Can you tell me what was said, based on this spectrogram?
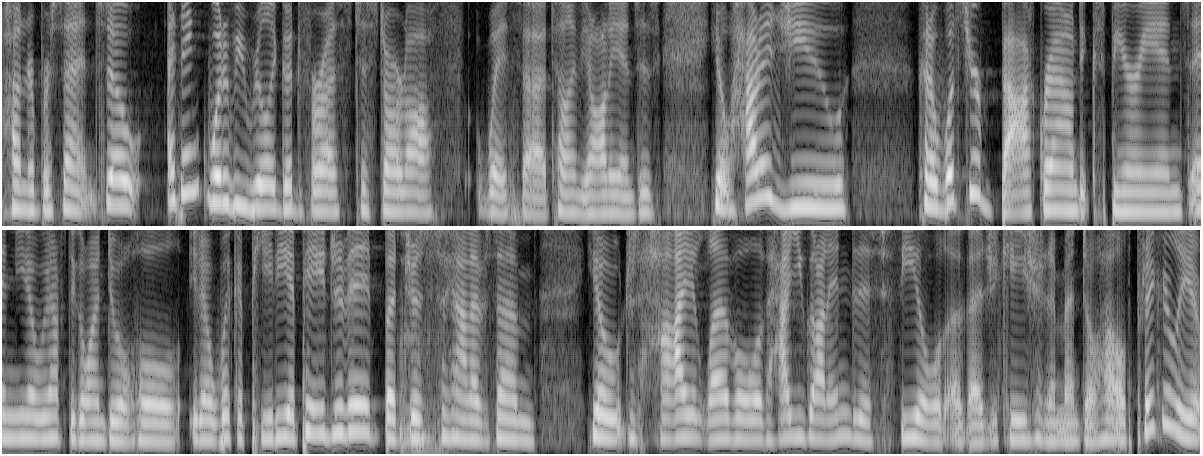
100%. So I think what would be really good for us to start off with uh, telling the audience is, you know, how did you kind of what's your background experience and you know we don't have to go into a whole you know wikipedia page of it but just kind of some you know just high level of how you got into this field of education and mental health particularly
